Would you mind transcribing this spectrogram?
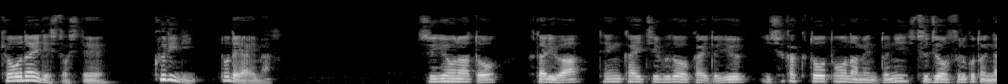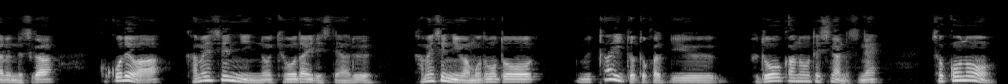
兄弟弟子として、クリリンと出会います。修行の後、二人は天下一武道会という異種格闘トーナメントに出場することになるんですが、ここでは亀仙人の兄弟弟子である、亀仙人はもともと無タイトとかいう武道家の弟子なんですね。そこの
